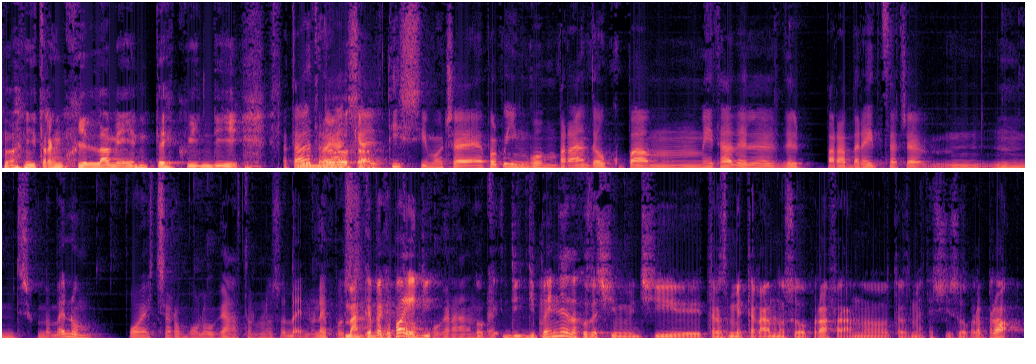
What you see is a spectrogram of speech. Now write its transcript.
noni tranquillamente, quindi Tra l'altro è anche so. altissimo, cioè è proprio ingombrante, occupa metà del, del parabrezza, cioè mm, mm, secondo me non può essere omologato, non lo so, dai, non è Ma possibile, anche perché è poi di- grande. ok, di- dipende da cosa ci, ci trasmetteranno sopra, faranno trasmetterci sopra, però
